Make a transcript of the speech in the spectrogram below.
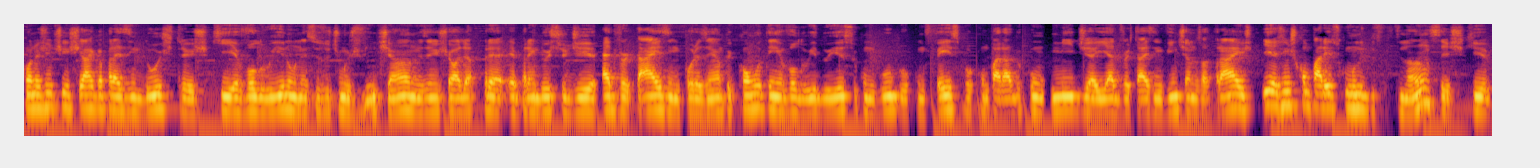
quando a gente enxerga para as indústrias que evoluíram nesses últimos 20 anos a gente olha para a é, indústria de advertising, por exemplo, e como tem evoluído isso com Google, com Facebook, comparado com mídia e advertising 20 anos atrás, e a gente compara isso com o mundo de finanças, que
